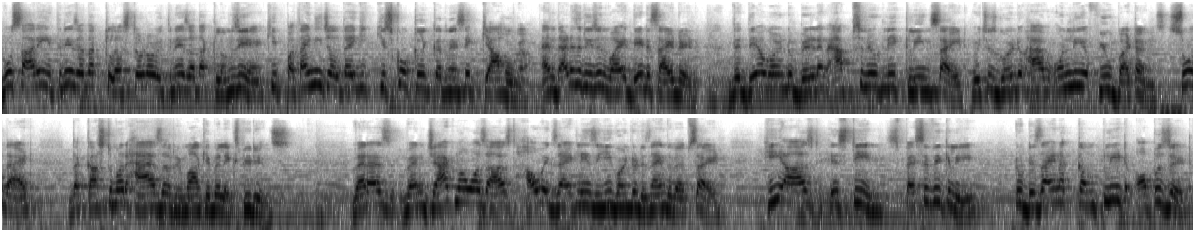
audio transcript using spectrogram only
वो सारे इतने ज़्यादा क्लस्टर्ड और इतने ज़्यादा क्लमजी हैं कि पता ही नहीं चलता है कि किसको क्लिक करने से क्या होगा and that is reason why they decided they are going to build an absolutely clean site which is going to have only a few buttons so that the customer has a remarkable experience Whereas when Jack Ma was asked how exactly is he going to design the website, he asked his team specifically to design a complete opposite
